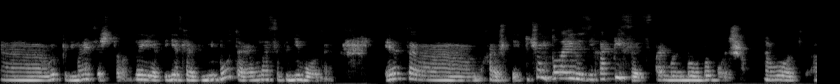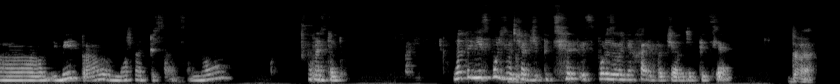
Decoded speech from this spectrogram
вы понимаете, что ну, если это не боты, а у нас это не боты, это хороший кейс. Причем половина из них описывается, так бы было бы больше. Вот. Э, имеет право, можно отписаться, но растет. Но это не использование чат GPT, это использование хайпа чат GPT. Да,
